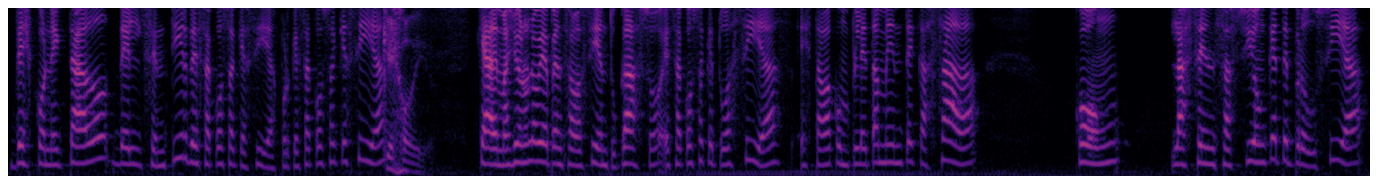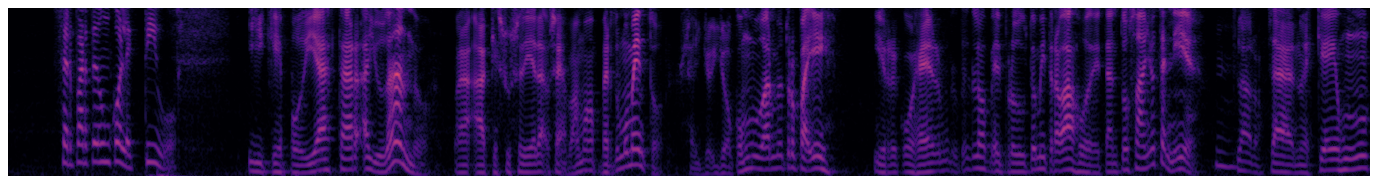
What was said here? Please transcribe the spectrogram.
desconectado del sentir de esa cosa que hacías, porque esa cosa que hacías Qué jodido. que además yo no lo había pensado así en tu caso, esa cosa que tú hacías estaba completamente casada con la sensación que te producía ser parte de un colectivo. Y que podía estar ayudando a, a que sucediera. O sea, vamos a ver un momento. O sea, yo, yo con mudarme a otro país y recoger lo- el producto de mi trabajo de tantos años tenía. Claro. O sea, no es que es un-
